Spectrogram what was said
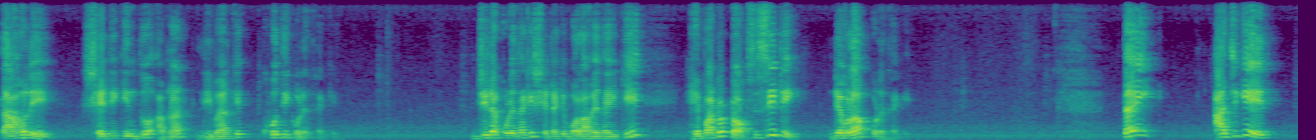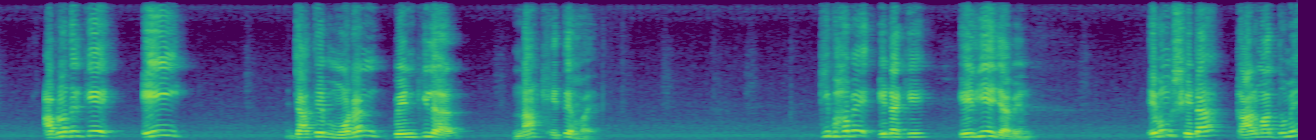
তাহলে সেটি কিন্তু আপনার লিভারকে ক্ষতি করে থাকে। যেটা করে থাকে সেটাকে বলা হয়ে থাকে কি হেপাটোটক্সিসিটি ডেভেলপ করে থাকে। তাই আজকে আপনাদেরকে এই যাতে মডার্ন পেনকিলার না খেতে হয়, কীভাবে এটাকে এড়িয়ে যাবেন এবং সেটা কার মাধ্যমে?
